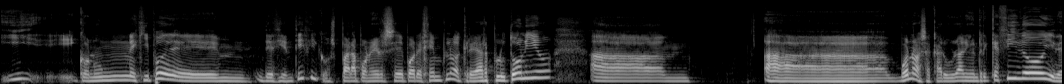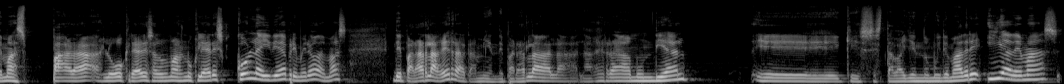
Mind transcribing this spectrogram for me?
y, con un equipo de, científicos para ponerse, por ejemplo, a crear plutonio, a, bueno, a sacar uranio enriquecido y demás para luego crear esas bombas nucleares con la idea primero además de parar la guerra también, de parar la guerra mundial eh, que se estaba yendo muy de madre y además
